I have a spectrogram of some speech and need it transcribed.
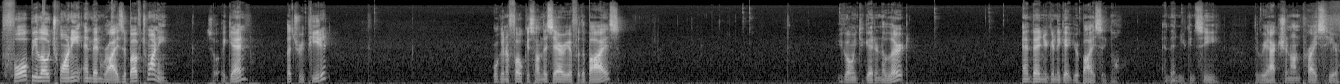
fall below 20 and then rise above 20. So again, let's repeat it. We're going to focus on this area for the buys. You're going to get an alert. And then you're going to get your buy signal. And then you can see the reaction on price here.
